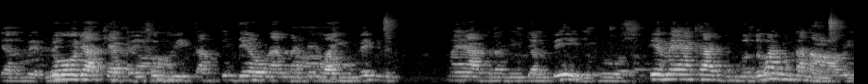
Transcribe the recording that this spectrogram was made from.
ਚੱਲ ਮੇਰੇ ਰੋਜ਼ ਆਖਿਆ ਕਰੇ ਸੁਖਵੀਰ ਤਾਂ ਕਿੱਦੇ ਆਉਣਾ ਮੈਂ ਤੇ ਬਾਈ ਨੂੰ ਭੇਜੂ ਮੈਂ ਆਖਦਾ ਜੀ ਚੱਲ ਭੇਜ ਦੇ ਫਿਰ ਮੈਂ ਆਖਿਆ ਅੱਜ ਬੁੱਧਵਾਰ ਨੂੰ ਤਾਂ ਨਾ ਆਵੇ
